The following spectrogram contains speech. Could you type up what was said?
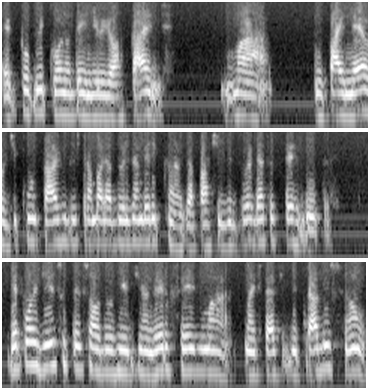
ele publicou no The New York Times uma, um painel de contágio dos trabalhadores americanos a partir de duas dessas perguntas. Depois disso, o pessoal do Rio de Janeiro fez uma, uma espécie de tradução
